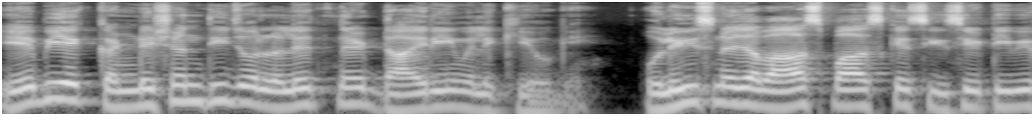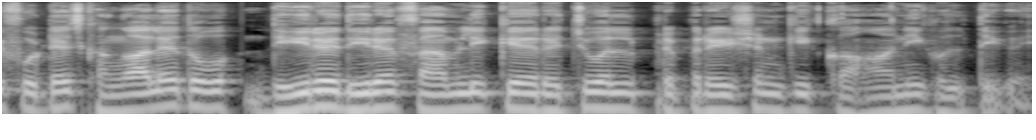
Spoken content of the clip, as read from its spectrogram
ये भी एक कंडीशन थी जो ललित ने डायरी में लिखी होगी। पुलिस ने जब आसपास के सीसीटीवी फुटेज खंगाले तो धीरे धीरे फैमिली के रिचुअल प्रिपरेशन की कहानी खुलती गई।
